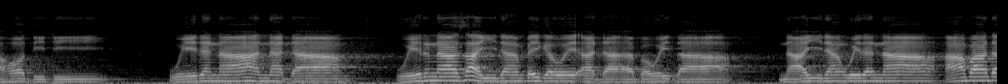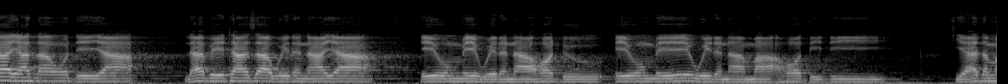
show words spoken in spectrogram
အဟောတိတိ ဝေဒနာအနတ္တာဝေဒနာသဣဒံပိကဝေအတ္တအဘဝိတာနာယိဒံဝေဒနာအာဘာဒယတံဝတေယလဗ္ဗေထာဇဝေဒနာယဧဝမေဝေဒနာဟောတုဧဝမေဝေဒနာမအဟောတိတိယတမ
